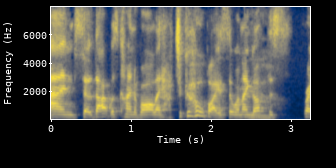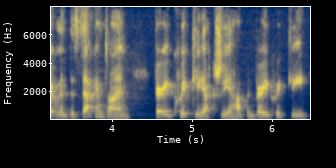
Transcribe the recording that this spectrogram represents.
And so that was kind of all I had to go by. So when I got Yeah. this pregnant the second time, very quickly, actually, it happened very quickly.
